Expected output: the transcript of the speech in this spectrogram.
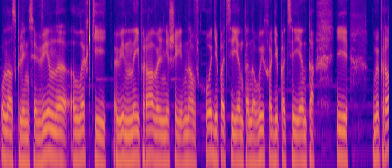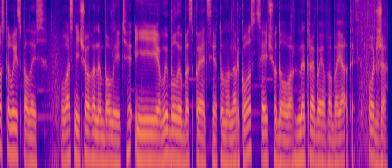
у нас в клініці він е, легкий, він найправильніший на вході пацієнта, на виході пацієнта. І ви просто виспались, у вас нічого не болить, і ви були в безпеці. Тому наркоз це чудово. Не треба його боятись. Отже.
